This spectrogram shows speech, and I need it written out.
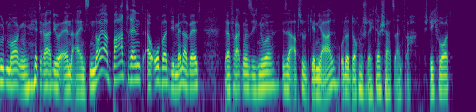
Guten Morgen, Hitradio N1. Neuer Bartrend erobert die Männerwelt. Da fragt man sich nur, ist er absolut genial oder doch ein schlechter Scherz einfach? Stichwort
